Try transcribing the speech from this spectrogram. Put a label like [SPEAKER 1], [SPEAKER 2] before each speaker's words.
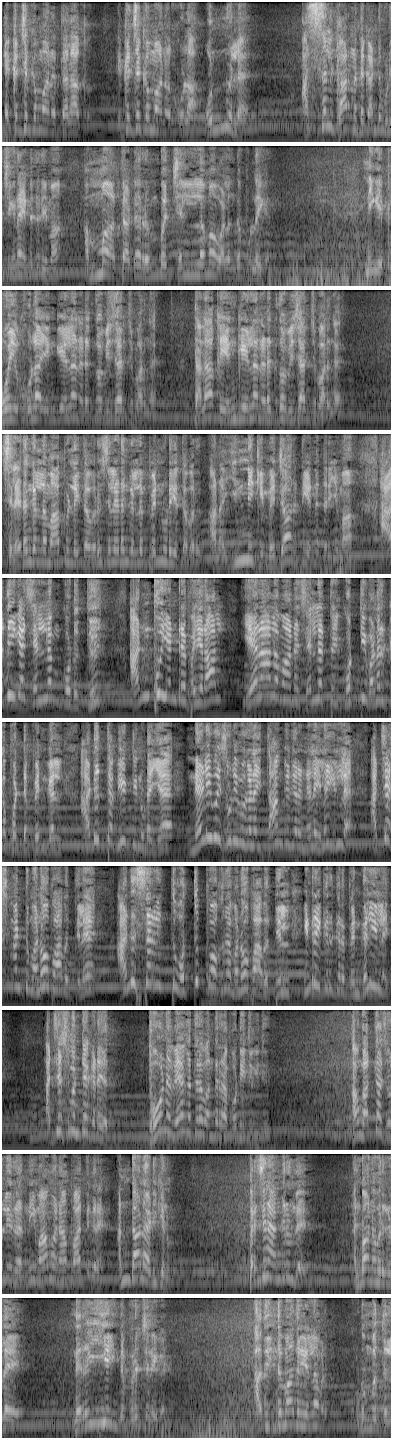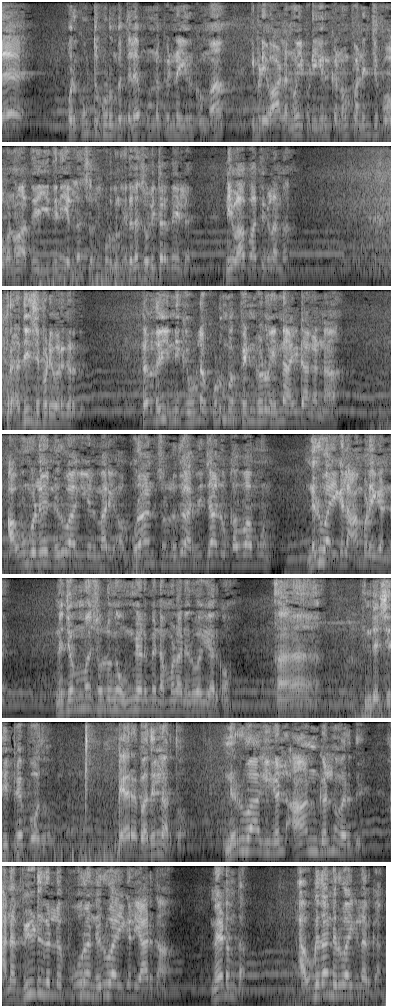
[SPEAKER 1] எக்கச்சக்கமான தலாக் எக்கச்சக்கமான குலா. ஒண்ணும் இல்ல. அசல் காரணத்தை கண்டுபிடிச்சீங்கன்னா என்ன தெரியுமா? அம்மா அத்தாட்ட ரொம்ப செல்லமா வளர்ந்த பிள்ளைங்க நீங்க போய் குலா எங்கேயெல்லாம் நடக்குதோ விசாரிச்சு பாருங்க. தலாக்கு எங்கேயெல்லாம் நடக்குதோ விசாரிச்சு பாருங்க. சில இடங்கள்ல மாப்பிள்ளை தவறு சில இடங்கள்ல பெண்ணுடைய தவறு. ஆனா இன்னைக்கு மெஜாரிட்டி என்ன தெரியுமா? அதிக செல்லம் கொடுத்து அன்பு என்ற பெயரால் ஏராளமான செல்லத்தை கொட்டி வளர்க்கப்பட்ட பெண்கள் அடுத்த வீட்டினுடைய நெளிவு சுழிவுகளை தாங்குகிற நிலையில இல்ல. அட்ஜஸ்ட்மெண்ட் மனோபாவத்தில் அனுசரித்து ஒத்து போகிற மனோபாவத்தில் இன்றைக்கு இருக்கிற பெண்கள் இல்லை. அட்ஜஸ்ட்மெண்டே கிடையாது. போன வேகத்துல வந்துடுறா போட்டி தூக்கிட்டு. அவங்க அத்தா சொல்லிடுறாரு நீ மாமா நான் பாத்துக்கிறேன். அந்த அடிக்கணும். பிரச்சனை அங்கிருந்து. அன்பானவர்களே நிறைய இந்த பிரச்சனைகள். அது இந்த மாதிரி எல்லாம் வருது. குடும்பத்துல ஒரு கூட்டு குடும்பத்துல முன்ன பின்ன இருக்குமா? இப்படி வாழணும் இப்படி இருக்கணும் பணிஞ்சு போகணும் அது இதுன்னு எல்லாம் சொல்லி கொடுக்கணும். இதெல்லாம் சொல்லித்தரதே இல்லை. நீ வா பாத்துக்கலாம் ஒரு ஹதீஸ் இப்படி வருகிறது. அதாவது இன்னைக்கு உள்ள குடும்ப பெண்களும் என்ன ஆயிட்டாங்கன்னா அவங்களே நிர்வாகிகள் மாதிரி குரான் சொல்லுது அரிஜாலு கவ்வாமூன். நிர்வாகிகள் ஆம்பளைகன்னு நிஜமா சொல்லுங்க உண்மையாலுமே நம்மளா நிர்வாகியா இருக்கோம். இந்த சிரிப்பே போதும். வேற பதில்னு அர்த்தம். நிர்வாகிகள் ஆண்கள்னு வருது. ஆனா வீடுகளில் பூரா நிர்வாகிகள் யாரு தான் மேடம் தான் அவங்க தான் நிர்வாகிகளாக இருக்காங்க.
